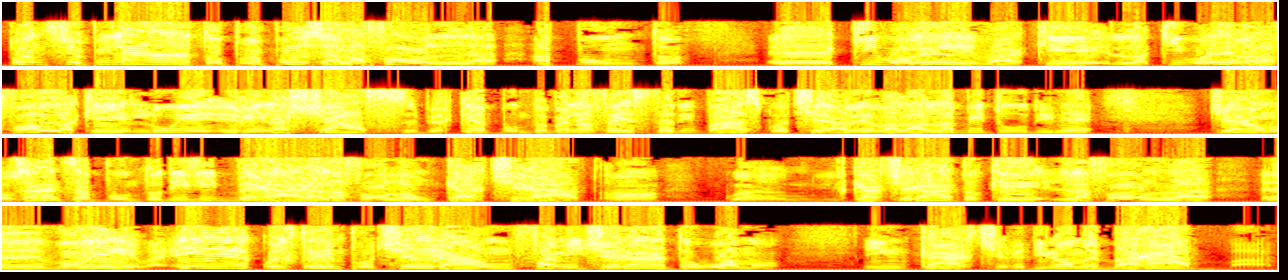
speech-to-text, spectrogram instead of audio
Ponzio Pilato propose alla folla, appunto, eh, chi, voleva che, la, chi, voleva la folla che lui rilasciasse, perché appunto per la festa di Pasqua aveva la, l'abitudine, c'era un'usanza appunto di liberare alla folla un carcerato, no? il carcerato che la folla eh, voleva. E a quel tempo c'era un famigerato uomo in carcere di nome Barabba,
